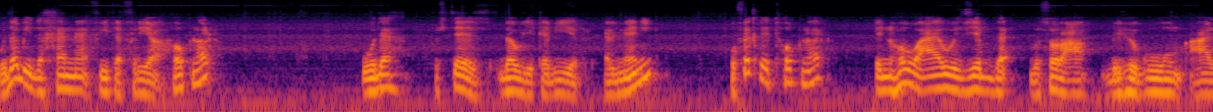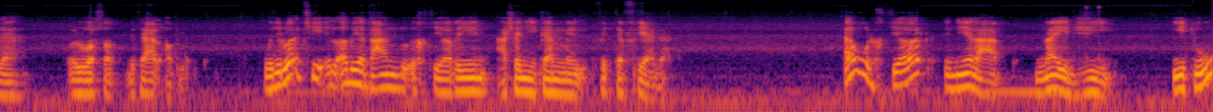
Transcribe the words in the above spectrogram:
وده بيدخلنا في تفريع هوبنر وده أستاذ دولي كبير ألماني وفكرة هوبنر إن هو عاوز يبدأ بسرعة بالهجوم على الوسط بتاع الأبيض. ودلوقتي الأبيض عنده اختيارين عشان يكمل في التفريع ده. أول اختيار إن يلعب knight G E2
